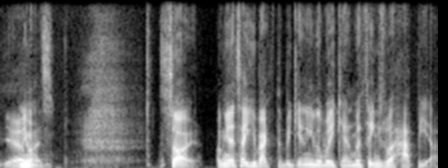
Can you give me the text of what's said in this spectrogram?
yeah. Anyways, so I'm going to take you back to the beginning of the weekend where things were happier.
